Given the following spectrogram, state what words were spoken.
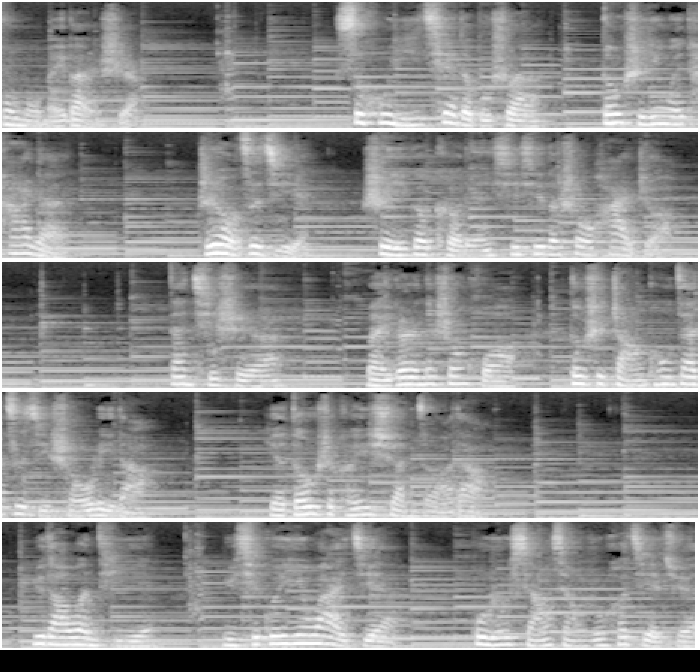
父母没本事。似乎一切的不顺，都是因为他人，只有自己是一个可怜兮兮的受害者。但其实，每个人的生活都是掌控在自己手里的，也都是可以选择的。遇到问题，与其归因外界。不如想想如何解决。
